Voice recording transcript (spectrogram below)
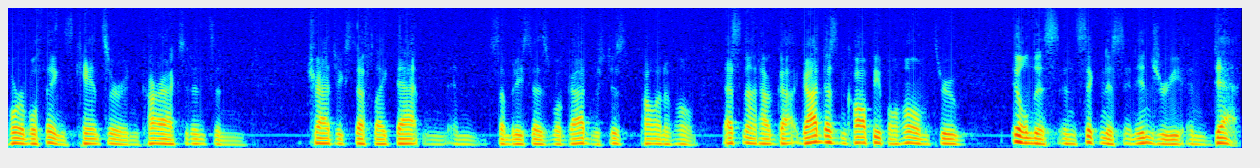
horrible things, cancer and car accidents and tragic stuff like that, and, and somebody says, well, God was just calling them home. That's not how God, God doesn't call people home through illness and sickness and injury and death.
